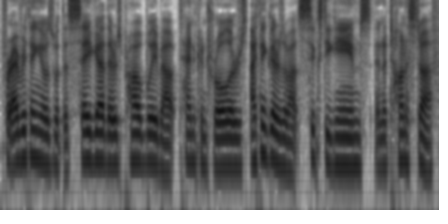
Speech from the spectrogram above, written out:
for everything. It was with the Sega. There's probably about ten controllers. I think there's about sixty games and a ton of stuff.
